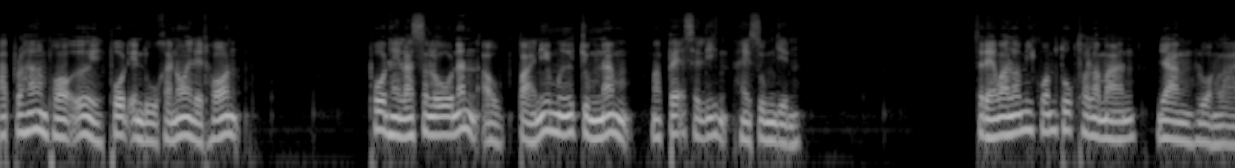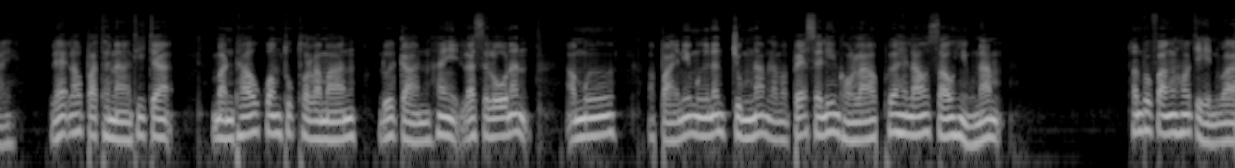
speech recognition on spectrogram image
อับราฮัมพอเอ้ย โพดเอ็นดูข้าน้อยในท้อน โพดให้ลัสโลนั่นเอาปลายนิ้วมือจุ่มน้ำมาแปะสลินให้ซุ่มเย็น แสดงว่าเรามีความทุกข์ทรมานอย่างหลวงหลาย และเราปรารถนาที่จะบรรเทาความทุกข์ทรมานด้วยการให้ลัสโลนั่นเอามือเอาปลายนิ้วมือนั้นจุ่มน้ำแล้วมาแปะใสลิ้นของเราเพื่อให้เราเซาหิวน้ำท่านผู้ฟังเขาจะเห็นว่า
